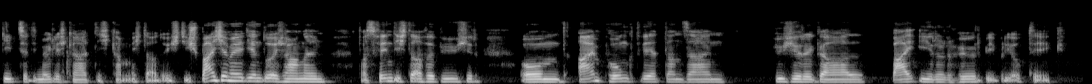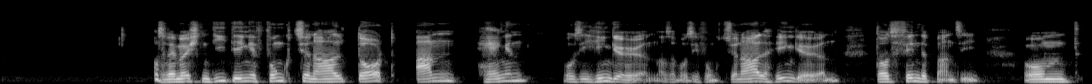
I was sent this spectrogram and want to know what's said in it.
gibt es ja die Möglichkeit, ich kann mich da durch die Speichermedien durchhangeln. Was finde ich da für Bücher? Und ein Punkt wird dann sein, Bücherregal bei ihrer Hörbibliothek. Also wir möchten die Dinge funktional dort anhängen, wo sie hingehören, also wo sie funktional hingehören. Dort findet man sie. Und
